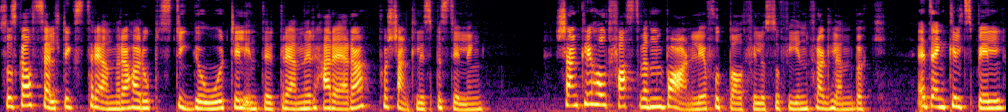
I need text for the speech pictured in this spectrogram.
så skal Celtics trenere ha ropt stygge ord til Inter-trener Herrera på Shankleys bestilling. Shankly holdt fast ved den barnlige fotballfilosofien fra Glenn Buck. Et enkelt spill,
